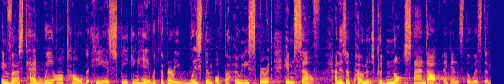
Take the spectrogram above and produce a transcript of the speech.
In verse 10, we are told that he is speaking here with the very wisdom of the Holy Spirit himself, and his opponents could not stand up against the wisdom.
